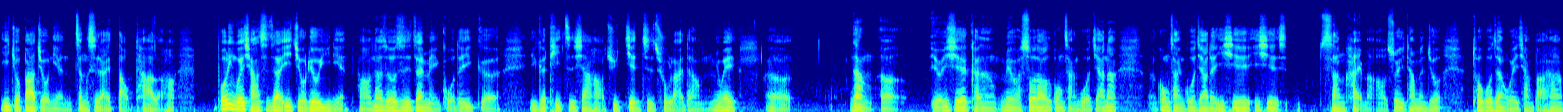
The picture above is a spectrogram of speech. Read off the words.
一九八九年正式来倒塌了哈。柏林围墙是在一九六一年，好，那时候是在美国的一个一个体制下哈去建制出来的，因为呃让呃有一些可能没有受到共产国家那共产国家的一些一些伤害嘛，啊，所以他们就透过这样围墙把它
